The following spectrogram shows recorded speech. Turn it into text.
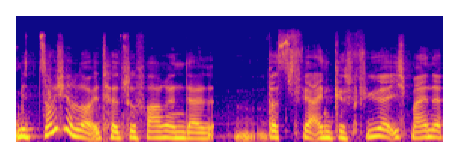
mit solchen Leuten zu fahren, da, was für ein Gefühl. Ich meine,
